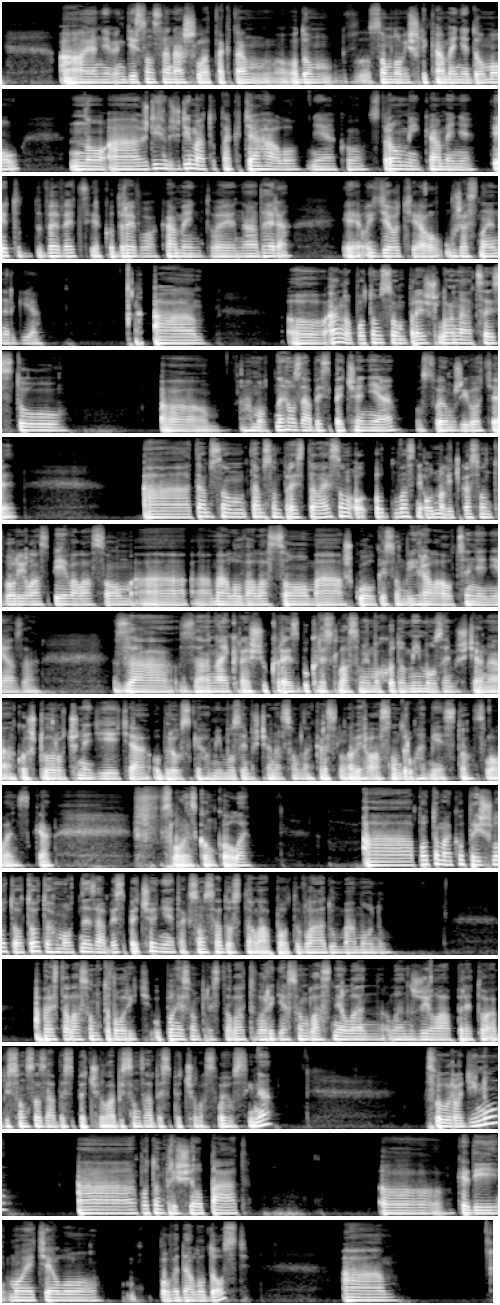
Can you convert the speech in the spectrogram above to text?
a ja neviem, kde som sa našla, tak tam odom, so mnou vyšli kamene domov. No a vždy, vždy ma to tak ťahalo nejako. Stromy, kamene. Tieto dve veci, ako drevo a kameň, to je nádhera. Je, ide odtiaľ úžasná energia. A áno, potom som prešla na cestu o, hmotného zabezpečenia vo svojom živote a tam som, tam som prestala. Ja som od, od, vlastne od malička som tvorila, spievala som a, a malovala som a v škôlke som vyhrala ocenenia za, za, za najkrajšiu kresbu. Kreslila som mimochodom mimozemšťana ako štvoročné dieťa. Obrovského mimozemšťana som nakreslila. Vyhrala som druhé miesto Slovenska v slovenskom kole. A potom, ako prišlo toto, to hmotné zabezpečenie, tak som sa dostala pod vládu Mamonu a prestala som tvoriť. Úplne som prestala tvoriť. Ja som vlastne len, len žila preto, aby som sa zabezpečila, aby som zabezpečila svojho syna, svoju rodinu a potom prišiel pád, uh, kedy moje telo povedalo dosť a,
